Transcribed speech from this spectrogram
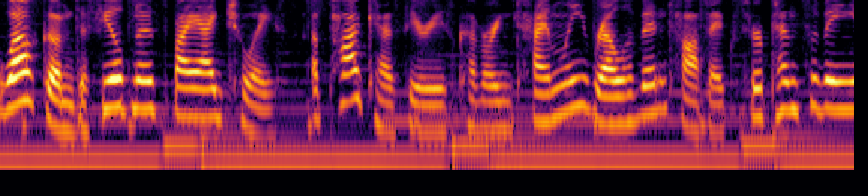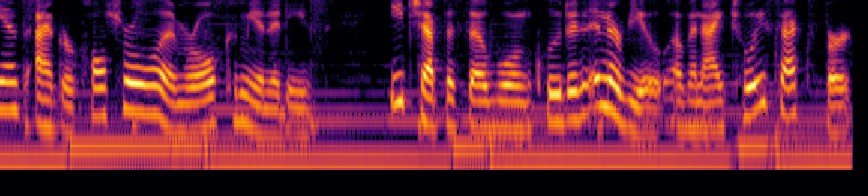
Welcome to Field Notes by Ag Choice, a podcast series covering timely, relevant topics for Pennsylvania's agricultural and rural communities. Each episode will include an interview of an Ag Choice expert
